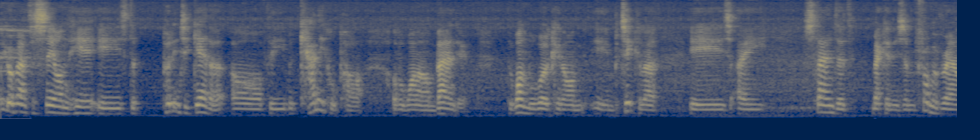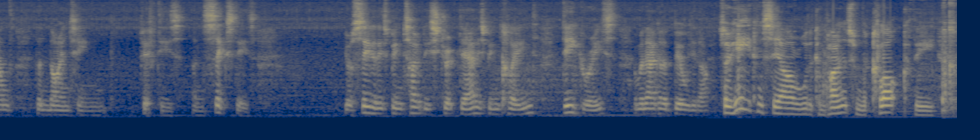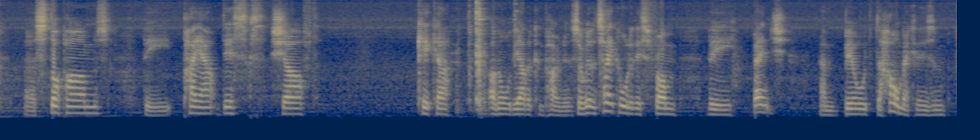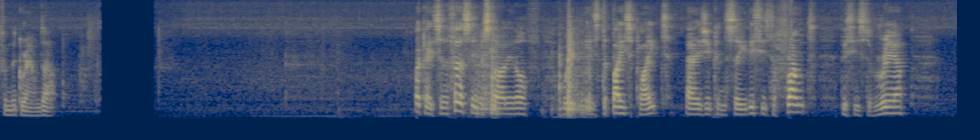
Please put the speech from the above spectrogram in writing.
What you're about to see on here is the putting together of the mechanical part of a one-arm bandit. The one we're working on in particular is a standard mechanism from around the 1950s and 60s. You'll see that it's been totally stripped down, it's been cleaned, degreased, and we're now going to build it up. So here you can see are all the components from the clock, the uh, stop arms, the payout discs, shaft, kicker and all the other components. So we're going to take all of this from the bench and build the whole mechanism from the ground up. Okay, so the first thing we're starting off with is the base plate. As you can see, this is the front, this is the rear,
